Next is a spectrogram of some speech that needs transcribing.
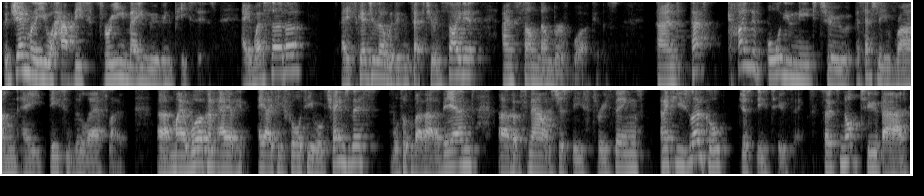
But generally, you will have these three main moving pieces, a web server, a scheduler with an executor inside it, and some number of workers. And that's kind of all you need to essentially run a decent little Airflow. Uh, my work on AIP40 will change this. We'll talk about that at the end. Uh, but for now, it's just these three things. And if you use local, just these two things. So it's not too bad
